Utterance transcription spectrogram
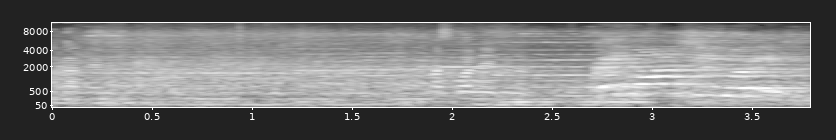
joga mesmo. Mas pode ir. Né?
